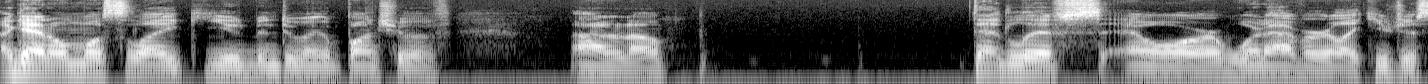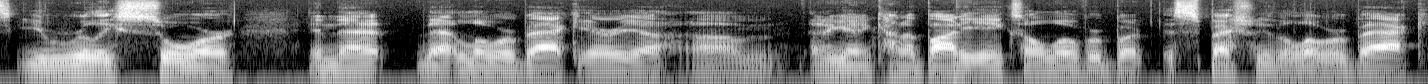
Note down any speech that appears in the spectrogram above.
again almost like you'd been doing a bunch of I don't know deadlifts or whatever. Like you just you're really sore in that that lower back area, um, and again, kind of body aches all over, but especially the lower back.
